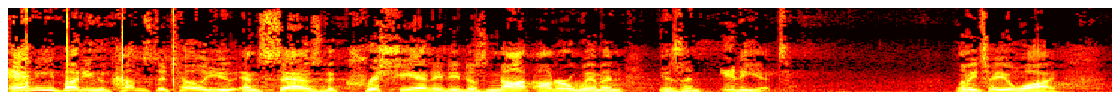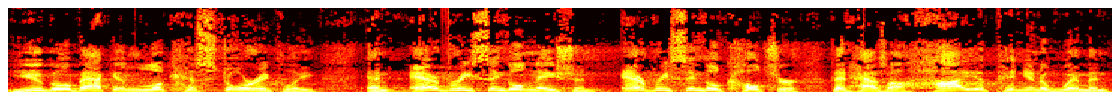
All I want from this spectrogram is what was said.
Anybody who comes to tell you and says that Christianity does not honor women is an idiot. Let me tell you why. You go back and look historically, and every single nation, every single culture that has a high opinion of women,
